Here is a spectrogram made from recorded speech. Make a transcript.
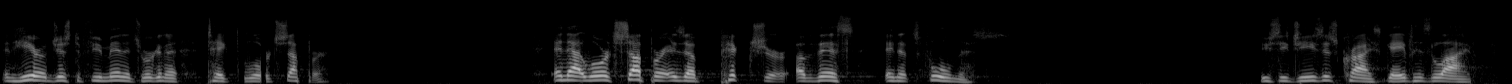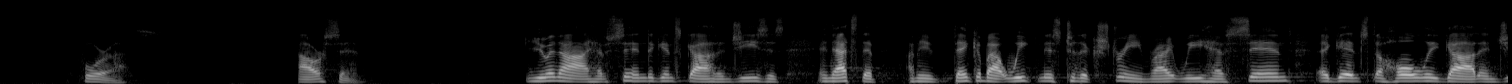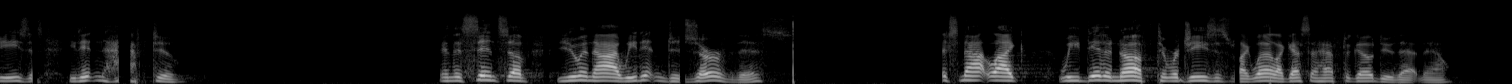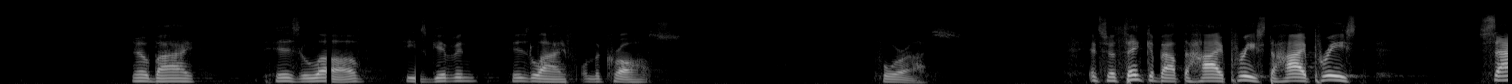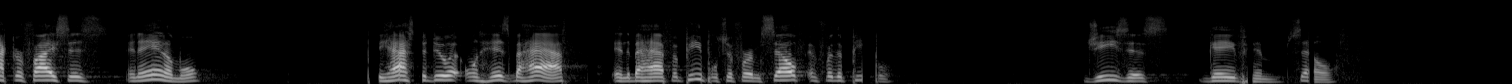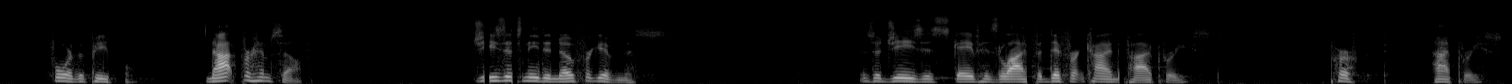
And here, in just a few minutes, we're going to take the Lord's Supper. And that Lord's Supper is a picture of this in its fullness. You see, Jesus Christ gave his life for us, our sin. You and I have sinned against God and Jesus, and that's the I mean, think about weakness to the extreme, right? We have sinned against the holy God. And Jesus, He didn't have to. In the sense of you and I, we didn't deserve this. It's not like we did enough to where Jesus was like, well, I guess I have to go do that now. No, by his love, he's given his life on the cross for us. And so think about the high priest. The high priest sacrifices an animal. He has to do it on his behalf in the behalf of people, so for himself and for the people. Jesus gave himself for the people, not for himself. Jesus needed no forgiveness. And so Jesus gave his life a different kind of high priest. Perfect high priest.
